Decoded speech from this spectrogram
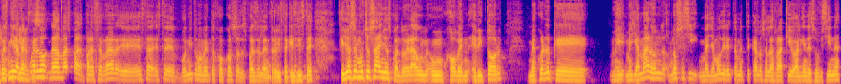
Pues mira, me acuerdo nada más para, para cerrar eh, esta, este bonito momento jocoso después de la entrevista que hiciste, que yo hace muchos años, cuando era un, un joven editor, me acuerdo que me, llamaron, no sé si me llamó directamente Carlos Alasraqui o alguien de su oficina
